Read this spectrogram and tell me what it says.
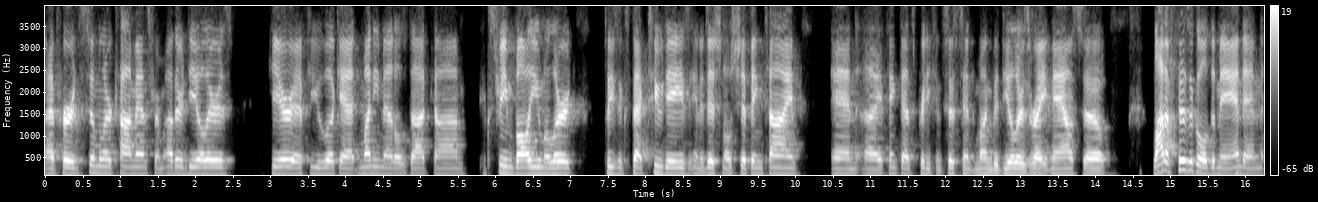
I've heard similar comments from other dealers. Here, if you look at moneymetals.com, extreme volume alert, please expect two days in additional shipping time. And I think that's pretty consistent among the dealers right now. So a lot of physical demand. And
